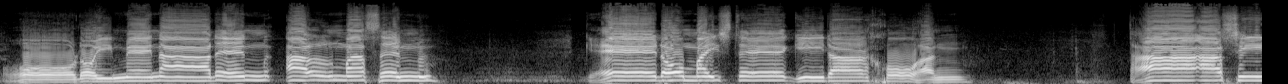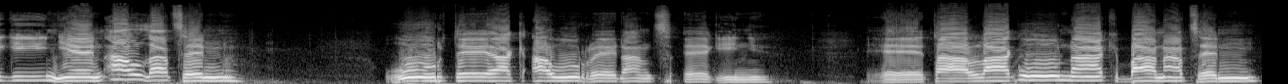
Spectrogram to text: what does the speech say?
Oroimenaren almazen Gero maizte gira joan Ta hasi ginen aldatzen. Urteak aurrerantz egin. Eta lagunak banatzen.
